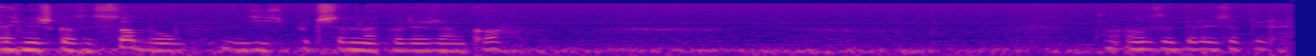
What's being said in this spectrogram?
Weźmiesz go ze sobą. Będzie ci potrzebna koleżanko. O, zabieraj, zabieraj.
